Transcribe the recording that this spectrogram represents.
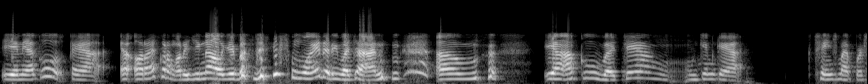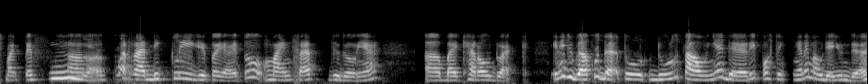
iya nih aku kayak eh, orangnya kurang original gitu jadi semuanya dari bacaan. Um, yang aku baca yang mungkin kayak change my perspective hmm, uh, yes. radically gitu ya itu mindset judulnya uh, by Carol Dweck. Ini juga aku da, tuh, dulu taunya dari postingannya Maudia Yunda.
